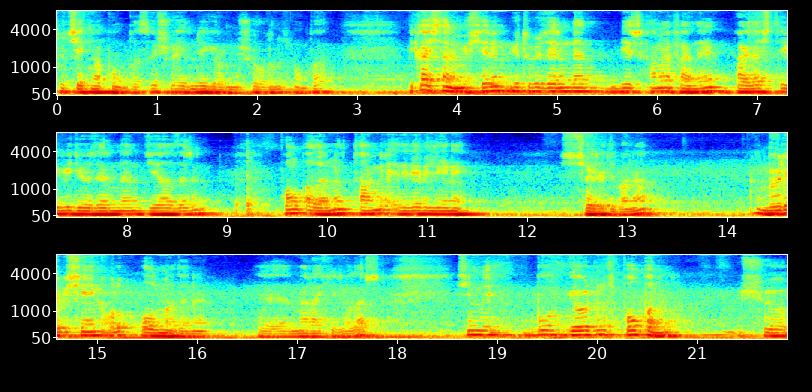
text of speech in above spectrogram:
su çekme pompası. Şu elimde görmüş olduğunuz pompa. Birkaç tane müşterim YouTube üzerinden bir hanımefendinin paylaştığı video üzerinden cihazların pompalarının tamir edilebildiğini söyledi bana. Böyle bir şeyin olup olmadığını e, merak ediyorlar. Şimdi bu gördüğünüz pompanın şu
